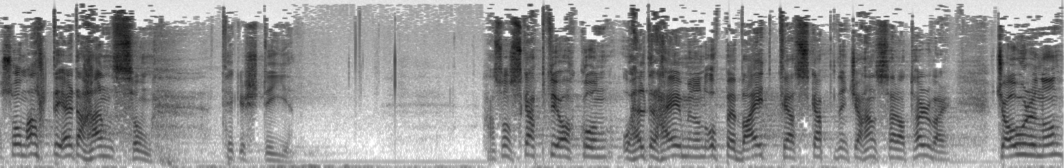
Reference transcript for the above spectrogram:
Og som alltid er det han som teker stien. Han som skapte okkon og helder heimen og oppe veit til at skapte ikke hans her at tørvar. Tjåren hon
